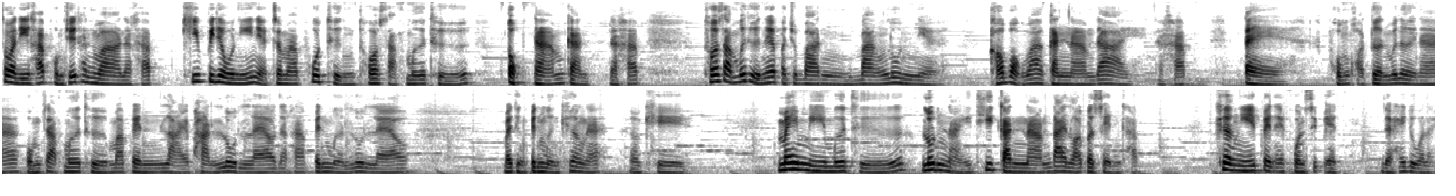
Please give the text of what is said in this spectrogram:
สวัสดีครับ ผมชื่อธันวานะครับ คลิปวิดีโอนี้เนี่ยจะมาพูดถึงโทรศัพท์มือถือตกน้ำกันนะครับ โทรศัพท์มือถือในปัจจุบันบางรุ่นเนี่ยเขาบอกว่ากันน้ำได้นะครับ แต่ผมขอเตือนไว้เลยนะ ผมจับมือถือมาเป็นหลายพันรุ่นแล้วนะครับเป็นหมื่นรุ่นแล้วหมายถึงเป็นหมื่นเครื่องนะโอเค ไม่มีมือถือรุ่นไหนที่กันน้ำได้ร้อยเปอร์เซ็นต์ครับ เครื่องนี้เป็น iPhone 11 เดี๋ยวให้ดูอะไร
